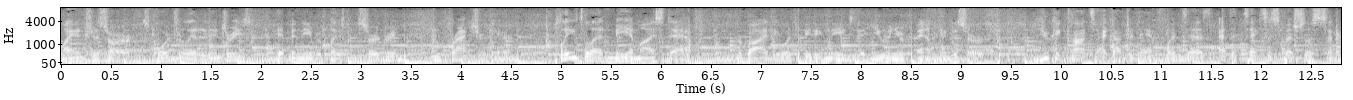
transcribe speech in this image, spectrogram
My interests are sports related injuries, hip and knee replacement surgery, and fracture care. Please let me and my staff provide the orthopedic needs that you and your family deserve. You can contact Dr. Dan Fuentes at the Texas Specialist Center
